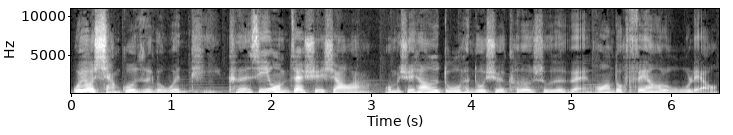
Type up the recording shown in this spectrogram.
我有想过这个问题，可能是因为我们在学校啊，我们学校都读很多学科的书，对不对？往往都非常的无聊。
